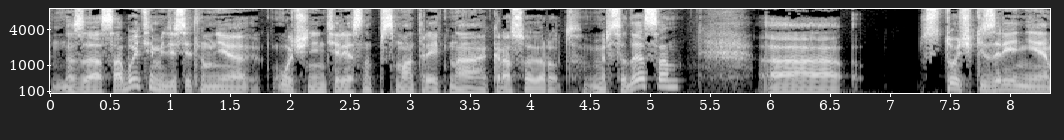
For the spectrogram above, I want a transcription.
за событиями. Действительно, мне очень интересно посмотреть на кроссовер от Мерседеса. А, с точки зрения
